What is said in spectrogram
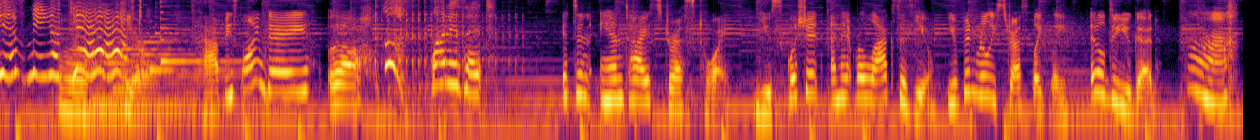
Give me a Ugh, gift. here. Happy Slime Day! Ugh. What is it? It's an anti-stress toy. You squish it and it relaxes you. You've been really stressed lately. It'll do you good. Hmm.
